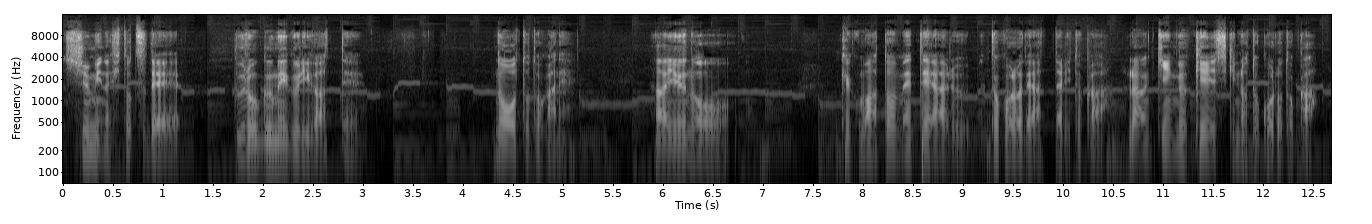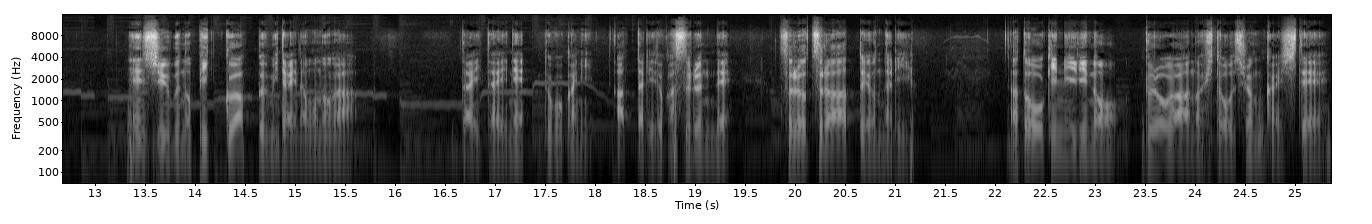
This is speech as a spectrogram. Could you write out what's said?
趣味の一つでブログ巡りがあってノートとかねああいうのを結構まとめてあるところであったりとかランキング形式のところとか編集部のピックアップみたいなものが大体ねどこかにあったりとかするんでそれをつらーっと読んだりあとお気に入りのブロガーの人を巡回して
